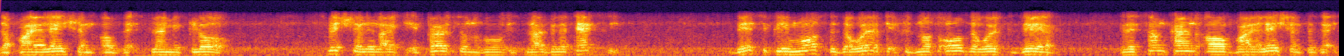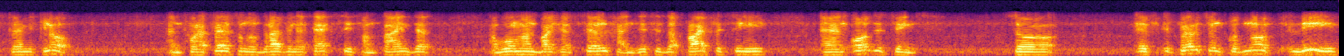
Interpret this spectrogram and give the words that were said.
the violation of the Islamic law, especially like a person who is driving a taxi. Basically, most of the work, if not all the work there, there is some kind of violation to the Islamic law. And for a person who's driving a taxi, sometimes that a woman by herself, and this is a privacy, and all these things. So, if a person could not leave,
